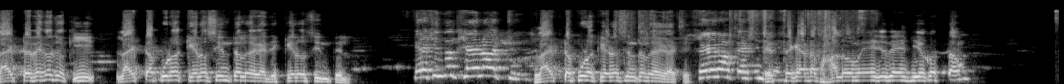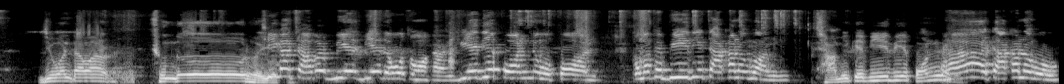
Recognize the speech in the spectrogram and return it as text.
লাইফটা দেখেছ কি? লাইফটা পুরো কেরোসিন তেল হয়ে গেছে কেরোসিন তেল। লাইফটা পুরো কেরোসিন তেল হয়ে গেছে। এর থেকে একটা ভালো মেয়ে যদি আমি বিয়ে করতাম জীবনটা আমার সুন্দর হয়ে ঠিক আছে আবার বিয়ে বিয়ে দেবো তোমাকে আমি। বিয়ে দিয়ে পণ নেব পণ। তোমাকে বিয়ে দিয়ে টাকা নেব আমি। স্বামীকে বিয়ে দিয়ে পণ নেবে? হ্যাঁ টাকা নেব।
